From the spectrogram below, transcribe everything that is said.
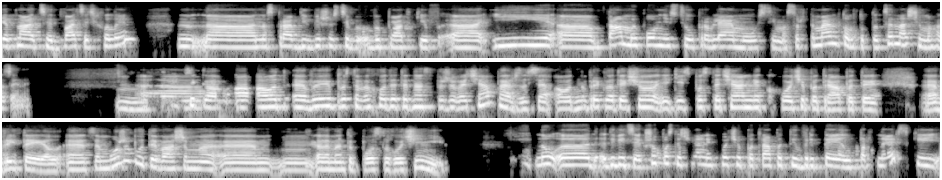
15-20 хвилин. Насправді в більшості випадків, і там ми повністю управляємо усім асортиментом, тобто це наші магазини. Цікаво. А а от е, ви просто виходите на споживача, перш за все. А от, наприклад, якщо якийсь постачальник хоче потрапити е, в рітейл, е, це може бути вашим елементом послугу чи ні? Ну, дивіться, якщо постачальник хоче потрапити в рітейл партнерський,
